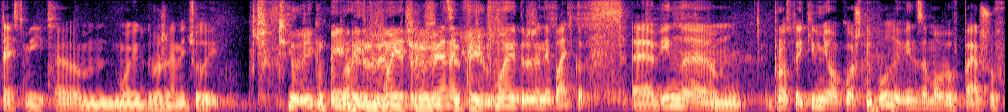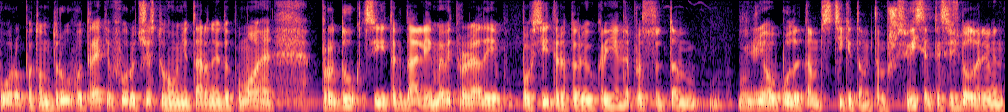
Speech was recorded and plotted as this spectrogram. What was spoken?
тесть мій, е, моєї дружини, чоловік. Чоловік моєї дружини, моєї дружини, батько. Е, Він е, просто, які в нього кошти були, він замовив першу фуру, потім другу, третю фуру чисто гуманітарної допомоги, продукції і так далі. І ми відправляли її по всій території України. Просто там в нього були там стільки там, там 8 тисяч доларів. Він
